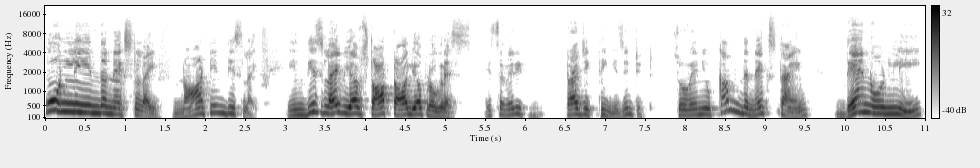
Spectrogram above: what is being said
only in the next life, not in this life. In this life, you have stopped all your progress. It's a very tragic thing, isn't it? So, when you come the next time, then only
